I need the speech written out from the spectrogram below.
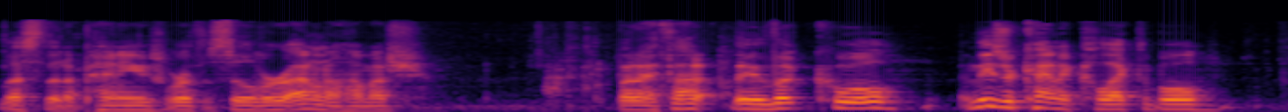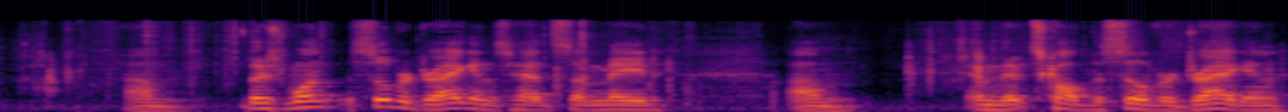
less than a penny's worth of silver. I don't know how much but I thought they look cool. And these are kind of collectible. Um, there's one, Silver Dragons had some made, um, and it's called the Silver Dragon.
